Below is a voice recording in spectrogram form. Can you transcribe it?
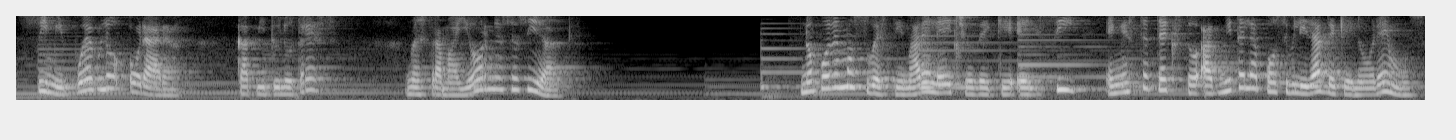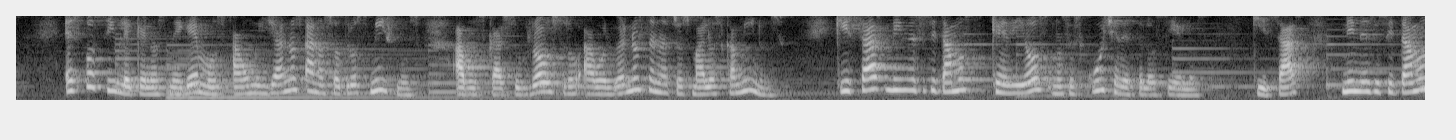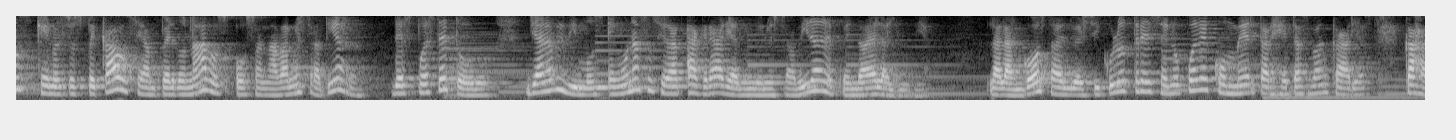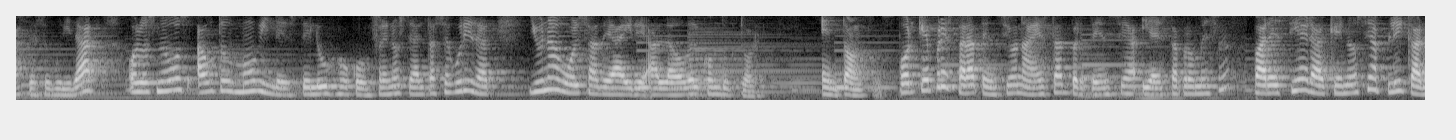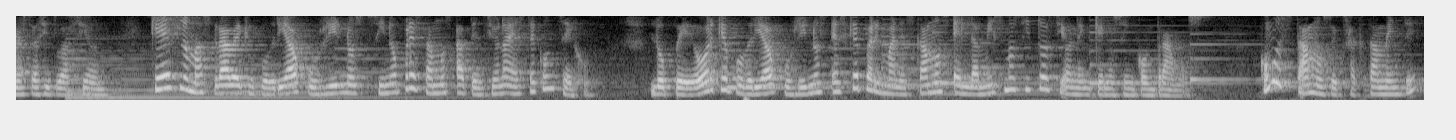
Si mi pueblo orara. Capítulo 3. Nuestra mayor necesidad. No podemos subestimar el hecho de que el sí en este texto admite la posibilidad de que no oremos. Es posible que nos neguemos a humillarnos a nosotros mismos, a buscar su rostro, a volvernos de nuestros malos caminos. Quizás ni necesitamos que Dios nos escuche desde los cielos. Quizás ni necesitamos que nuestros pecados sean perdonados o sanada nuestra tierra. Después de todo, ya no vivimos en una sociedad agraria donde nuestra vida dependa de la lluvia. La langosta del versículo 13 no puede comer tarjetas bancarias, cajas de seguridad o los nuevos automóviles de lujo con frenos de alta seguridad y una bolsa de aire al lado del conductor. Entonces, ¿por qué prestar atención a esta advertencia y a esta promesa? Pareciera que no se aplica a nuestra situación. ¿Qué es lo más grave que podría ocurrirnos si no prestamos atención a este consejo? Lo peor que podría ocurrirnos es que permanezcamos en la misma situación en que nos encontramos. ¿Cómo estamos exactamente?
